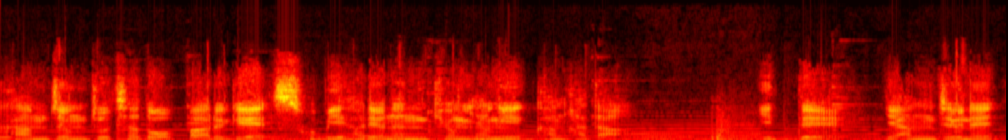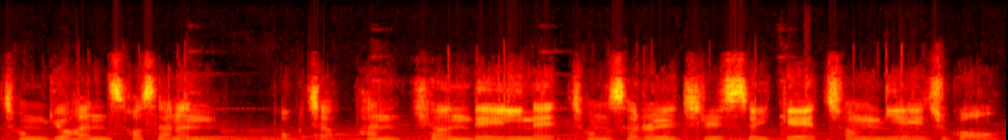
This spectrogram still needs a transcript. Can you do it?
감정조차도 빠르게 소비하려는 경향이 강하다. 이때 양전의 정교한 서사는 복잡한 현대인의 정서를 질서 있게 정리해주고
